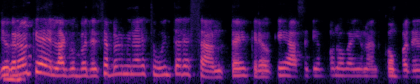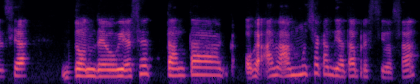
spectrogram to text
Yo creo que la competencia preliminar estuvo interesante. Creo que hace tiempo no veía una competencia donde hubiese tanta, hay mucha candidata preciosa.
